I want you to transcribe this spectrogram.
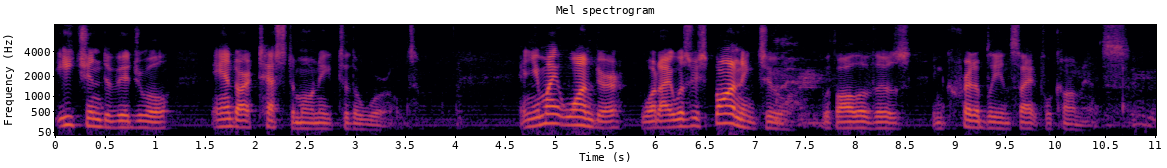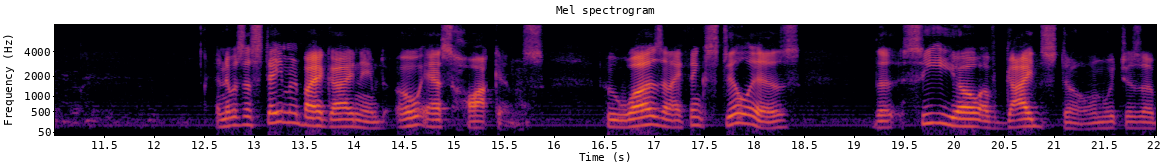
each individual, and our testimony to the world. And you might wonder what I was responding to with all of those incredibly insightful comments. And it was a statement by a guy named O.S. Hawkins, who was, and I think still is, the CEO of Guidestone, which is an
